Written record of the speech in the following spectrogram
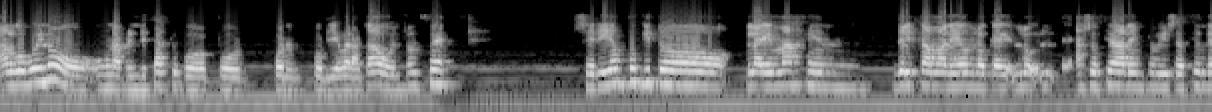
algo bueno o un aprendizaje por, por, por, llevar a cabo. Entonces, sería un poquito la imagen del camaleón lo que lo, asociada a la improvisación de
